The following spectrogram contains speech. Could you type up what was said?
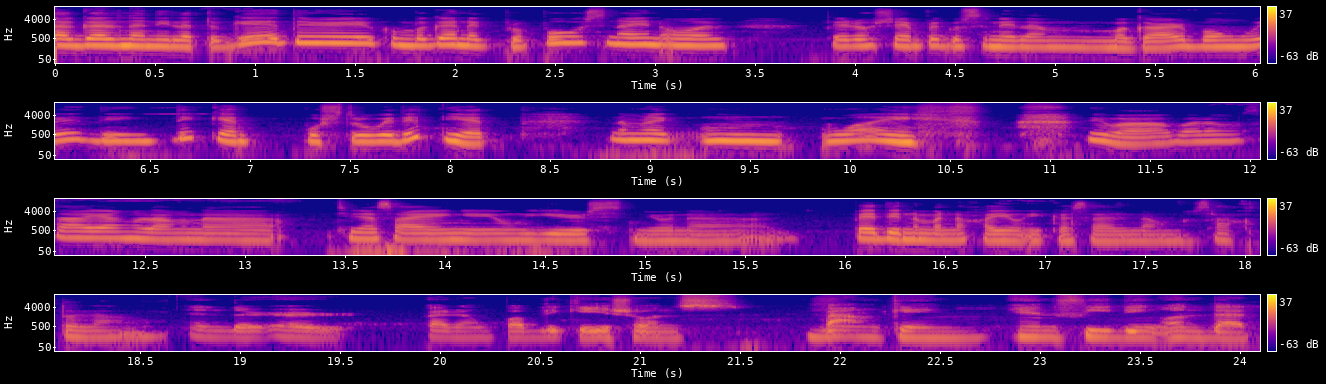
tagal na nila together, kumbaga nag-propose na and all. Pero syempre gusto nila magarbong wedding. They can't push through with it yet. And I'm like, mm, why? Di ba? Parang sayang lang na sinasayang nyo yung years nyo na pwede naman na kayong ikasal ng sakto lang. And there are parang publications banking and feeding on that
